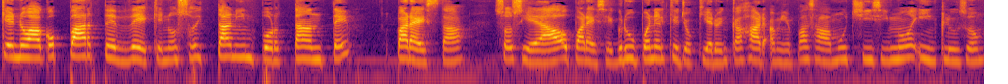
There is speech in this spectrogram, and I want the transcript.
que no hago parte de, que no soy tan importante para esta sociedad o para ese grupo en el que yo quiero encajar. A mí me pasaba muchísimo, incluso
